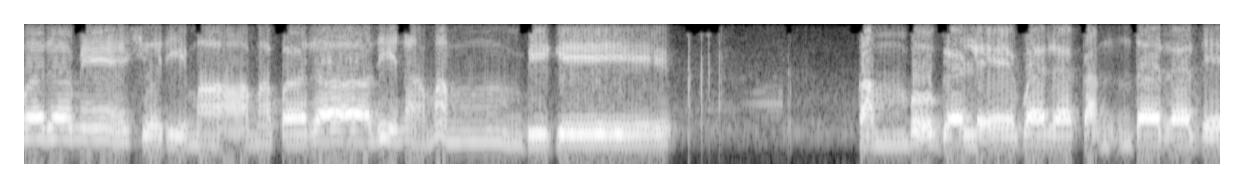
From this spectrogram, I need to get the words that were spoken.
परमेश्वरि मामपराधिनमम्बिगे कम्बुगळे वरकन्दरदे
